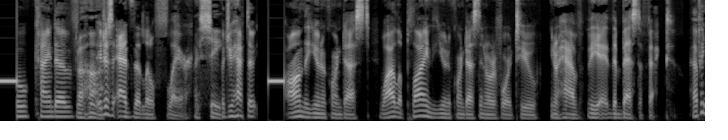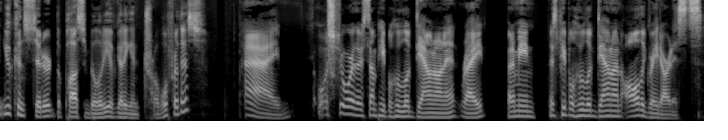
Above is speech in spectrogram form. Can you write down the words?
kind of. Uh-huh. It just adds that little flair. I see. But you have to on the unicorn dust while applying the unicorn dust in order for it to, you know, have the the best effect. Haven't you considered the possibility of getting in trouble for this? I well, sure there's some people who look down on it, right? But I mean, there's people who look down on all the great artists.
